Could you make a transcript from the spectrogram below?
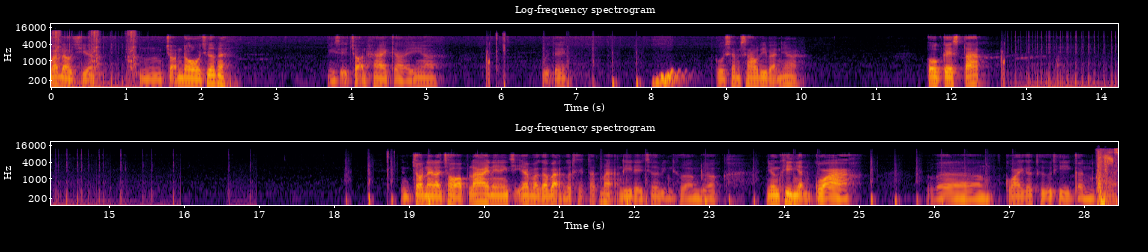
Bắt đầu chiến. Ừ, chọn đồ trước này. Mình sẽ chọn hai cái à, mũi tên. Cô xem sau đi bạn nhá. Ok, start. Trò này là trò offline nên anh chị em và các bạn có thể tắt mạng đi để chơi bình thường được. Nhưng khi nhận quà và quay các thứ thì cần có mạng.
